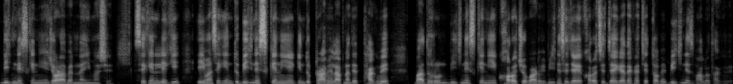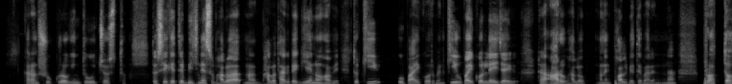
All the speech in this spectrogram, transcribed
বিজনেসকে নিয়ে জড়াবেন না এই মাসে। সেকেন্ডলি কি এই মাসে কিন্তু বিজনেসকে নিয়ে কিন্তু ট্রাভেল আপনাদের থাকবে বা ধরুন বিজনেসকে নিয়ে খরচও বাড়বে। বিজনেসের জায়গায় খরচের জায়গা দেখাচ্ছে তবে বিজনেস ভালো থাকবে। কারণ শুক্র কিন্তু উচ্চস্থ। তো সেক্ষেত্রে বিজনেসও ভালো মানে ভালো থাকবে, গেনও হবে। তো কি উপায় করবেন? কি উপায় করলে এই জায়গাটা আরও ভালো মানে ফল পেতে পারেন না? প্রত্যহ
